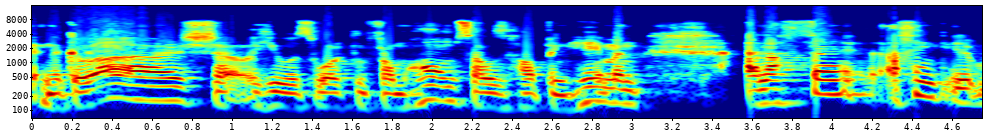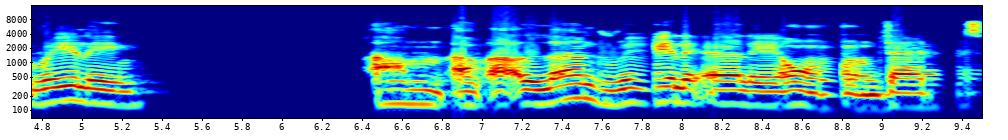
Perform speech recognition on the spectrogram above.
in the garage. Uh, he was working from home, so I was helping him, and and I think I think it really, um, I, I learned really early on that,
